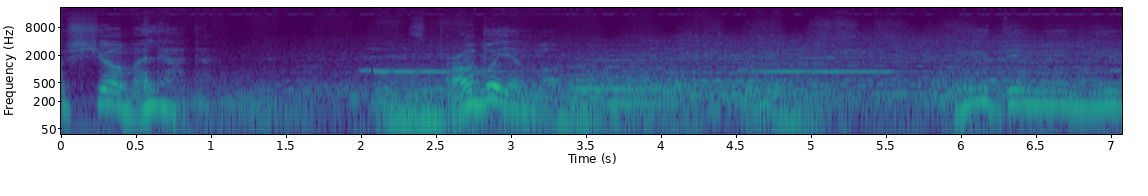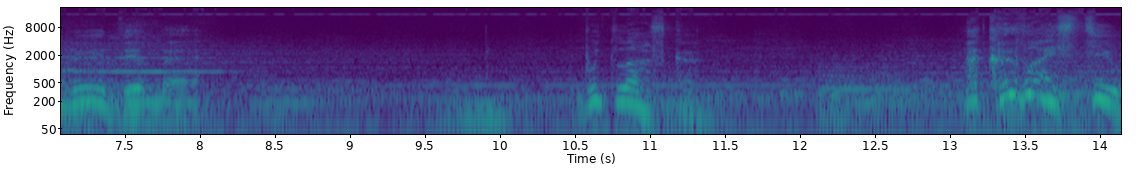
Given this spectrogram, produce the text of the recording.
Ну що, малята? Спробуємо. Видиме, невидиме. Будь ласка, накривай стіл.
